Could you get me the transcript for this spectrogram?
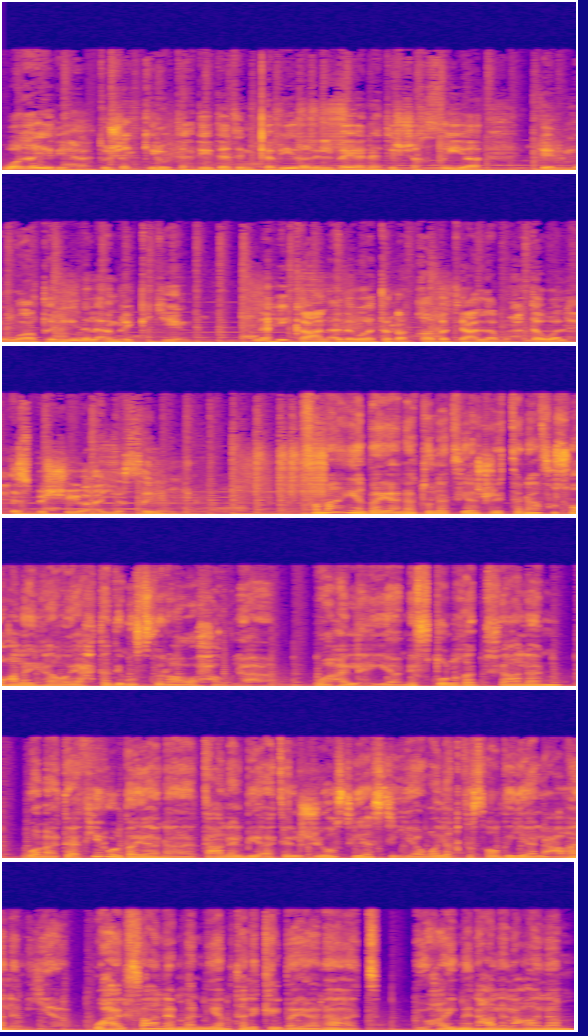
وغيرها تشكل تهديدات كبيرة للبيانات الشخصية للمواطنين الأمريكيين ناهيك عن أدوات الرقابة على محتوى الحزب الشيوعي الصيني فما هي البيانات التي يجري التنافس عليها ويحتدم الصراع حولها؟ وهل هي نفط الغد فعلا؟ وما تأثير البيانات على البيئة الجيوسياسية والاقتصادية العالمية؟ وهل فعلا من يمتلك البيانات يهيمن على العالم؟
